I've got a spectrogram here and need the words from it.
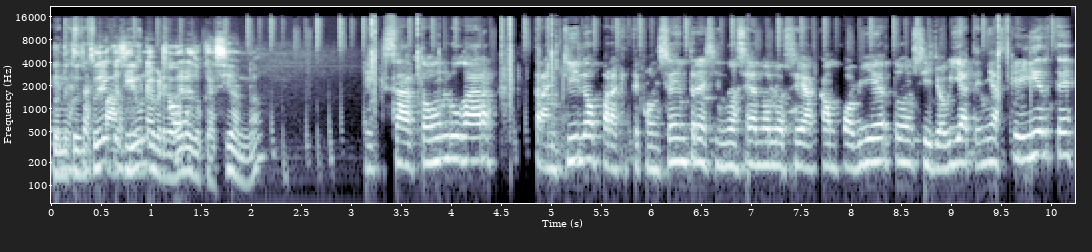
Donde pudieran conseguir una verdadera educación, ¿no? Exacto, un lugar tranquilo para que te concentres y no sea, no lo sea campo abierto. Si llovía tenías que irte.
